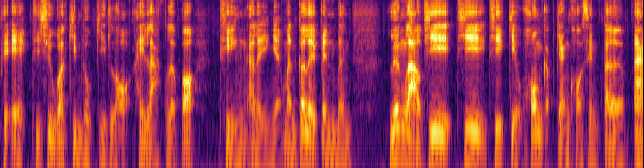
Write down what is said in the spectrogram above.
พระเอกที่ชื่อว่าคิมโดกีหลอกให้รัก แล้วก็ทิ้งอะไรอย่างเงี้ยมันก็เลยเป็นเหมือนเรื่องราวที่ที่ที่เกี่ยวข้องกับแก๊งคอร์เซนเตอร์อะ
